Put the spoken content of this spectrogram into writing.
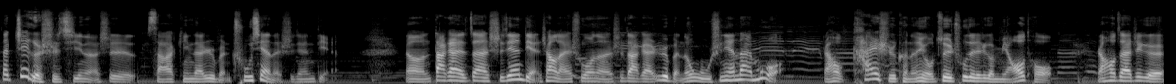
在这个时期呢，是萨拉金在日本出现的时间点。嗯，大概在时间点上来说呢，是大概日本的五十年代末，然后开始可能有最初的这个苗头。然后在这个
